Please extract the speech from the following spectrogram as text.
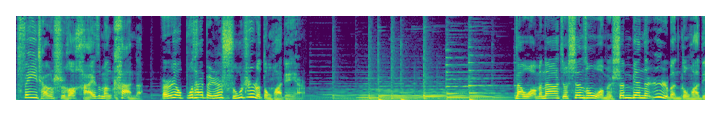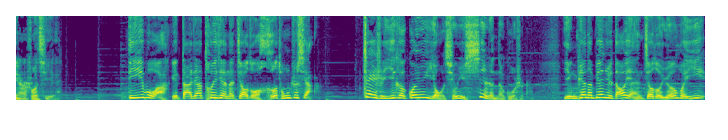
非常适合孩子们看的，而又不太被人熟知的动画电影。那我们呢，就先从我们身边的日本动画电影说起。第一部啊，给大家推荐的叫做《合同之下》，这是一个关于友情与信任的故事。影片的编剧导演叫做袁慧一。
